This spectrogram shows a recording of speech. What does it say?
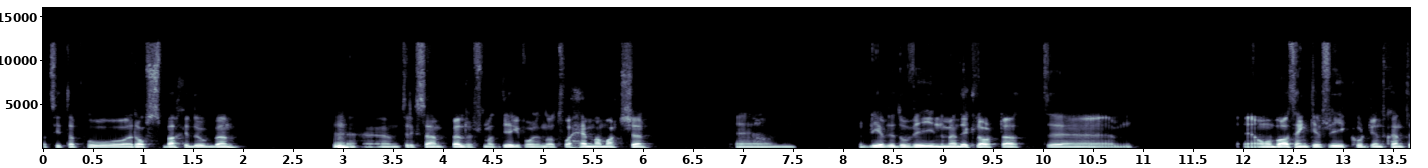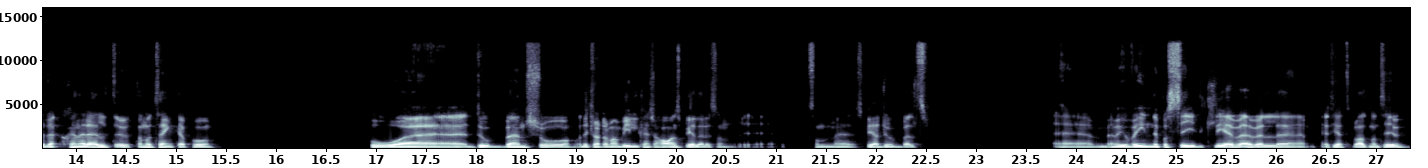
att sitta på Rosbach i dubben. Mm. Eh, till exempel eftersom att Degerfors ändå har två hemmamatcher. Eh, blev det då Wien, men det är klart att eh, om man bara tänker frikort rent generellt utan att tänka på på eh, dubbeln så, och det är klart att man vill kanske ha en spelare som, eh, som eh, spelar dubbelt. Eh, men vi var inne på sidklev är väl eh, ett jättebra alternativ.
